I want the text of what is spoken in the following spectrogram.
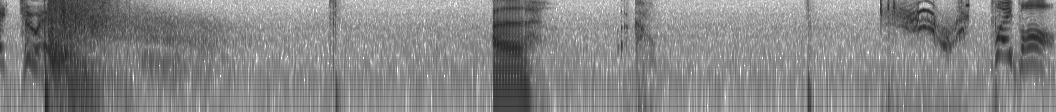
Get to it! Uh, fuck. Play ball!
